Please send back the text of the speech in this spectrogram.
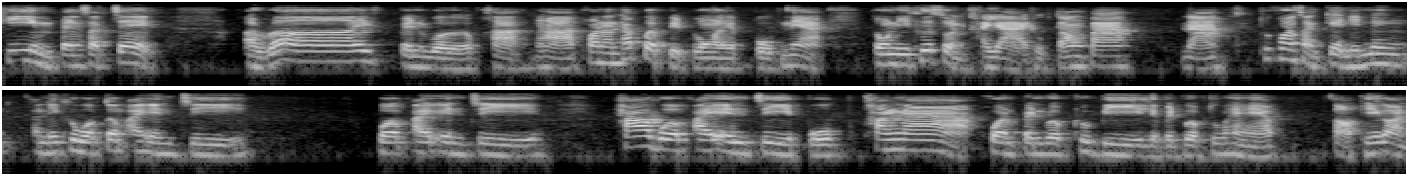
team เป็น subject arrive เป็น verb ค่ะนะคะ เพราะนั้นถ้าเปิดปิดวงเล็บปุ๊บเนี่ย ตรงนี้คือส่วนขยายถูกต้องปะนะ ทุกคนสังเกตนิดนึง อันนี้คือ verb เติม ing verb ing ถ้า verb ing ปุ๊บ ข้างหน้าควรเป็น verb to be หรือเป็น verb to have ตอบพี่ก่อน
